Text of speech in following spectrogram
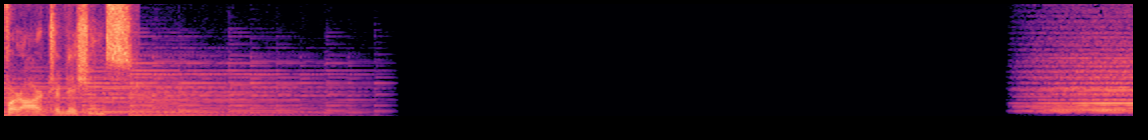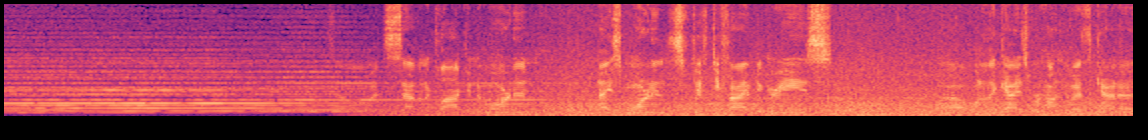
for our traditions. O'clock in the morning. Nice morning, it's 55 degrees. Uh, one of the guys we're hunting with got a,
